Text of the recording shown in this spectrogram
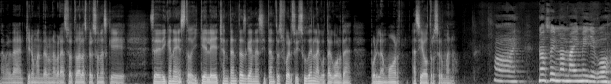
La verdad, quiero mandar un abrazo a todas las personas que se dedican a esto y que le echan tantas ganas y tanto esfuerzo y sudan la gota gorda por el amor hacia otro ser humano. Ay, no soy mamá y me llegó.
